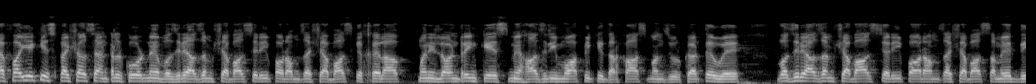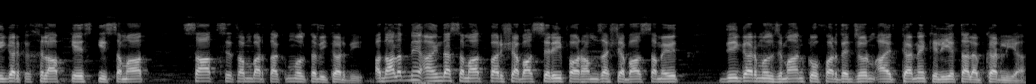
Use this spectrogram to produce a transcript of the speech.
एफ़ आई ए की स्पेशल सेंट्रल कोर्ट ने वजी अजम शहबाज शरीफ और हमजा शहबाज के खिलाफ मनी लॉन्ड्रिंग केस में हाजिरी मुआफी की दरखास्त मंजूर करते हुए वजी अजम शहबाज शरीफ और हमजा शहबाज समेत दीगर के खिलाफ केस की समात सात सितंबर तक मुलतवी कर दी। अदालत ने आइंदा समात पर शहबाज शरीफ और हमजा शहबाज समेत दीगर मुलजमान को फर्द जुर्म आयद करने के लिए तलब कर लिया।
